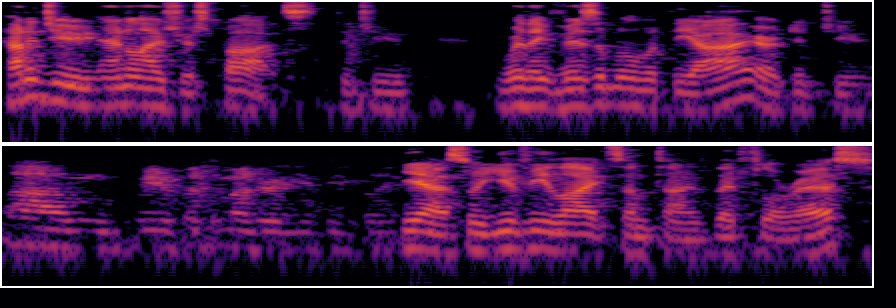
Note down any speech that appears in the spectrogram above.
How did you analyze your spots? Did you were they visible with the eye or did you? Um, we put them under UV light. Yeah, so UV light sometimes they fluoresce,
